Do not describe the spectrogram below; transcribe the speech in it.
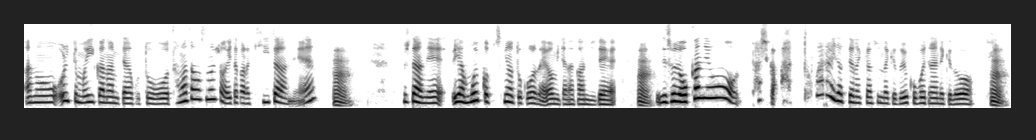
あの降りてもいいかなみたいなことをたまたまその人がいたから聞いたらね。うん。そしたらねいやもう一個次のところだよみたいな感じで。うん。でそれでお金を確か後払いだったような気がするんだけどよく覚えてないんだけどうん。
